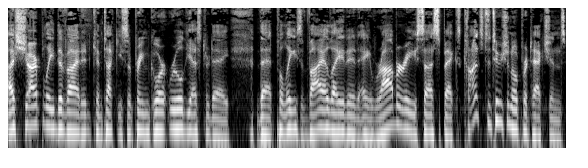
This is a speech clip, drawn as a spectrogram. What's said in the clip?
A sharply divided Kentucky Supreme Court ruled yesterday that police violated a robbery suspect's constitutional protections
